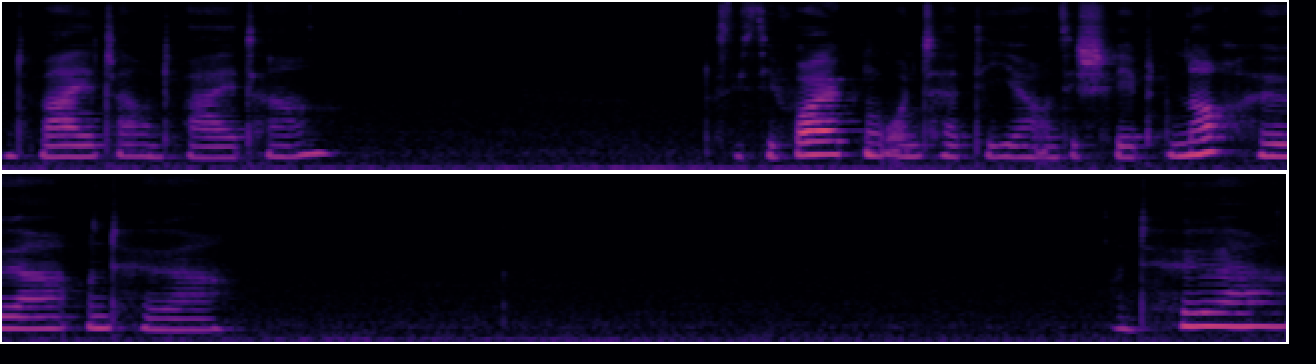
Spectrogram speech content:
und weiter und weiter. Siehst die Wolken unter dir und sie schwebt noch höher und höher. Und höher,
